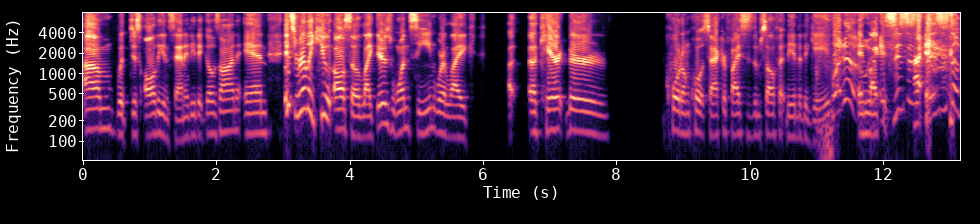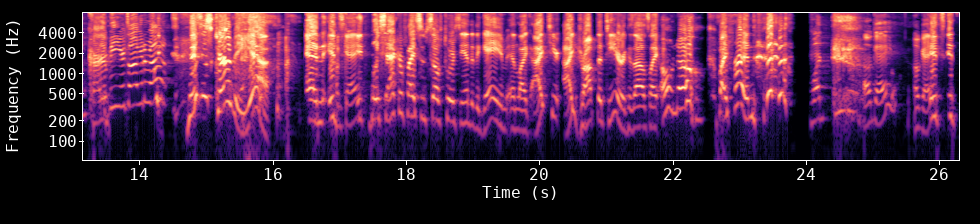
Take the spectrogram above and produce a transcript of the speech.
um, with just all the insanity that goes on, and it's really cute. Also, like there's one scene where like a, a character quote unquote sacrifices himself at the end of the game. What? a- And, like, is this is, I- this is still Kirby you're talking about? this is Kirby, yeah. And it's Okay. it, they sacrifice himself towards the end of the game, and like I tear, I dropped a tear because I was like, "Oh no, my friend!" What? Okay. Okay. it's it's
